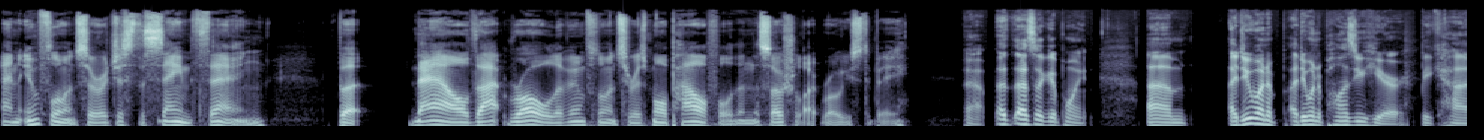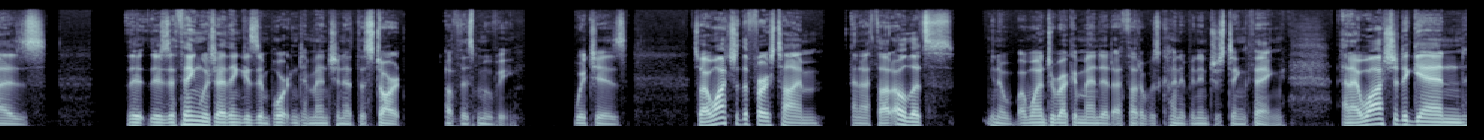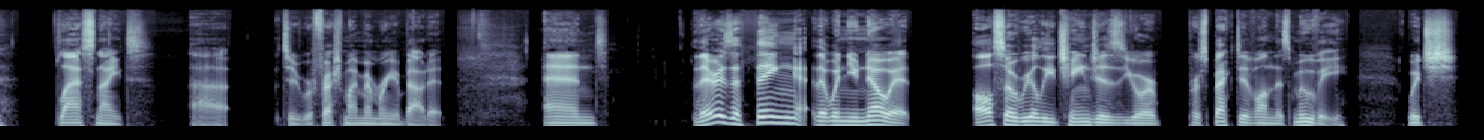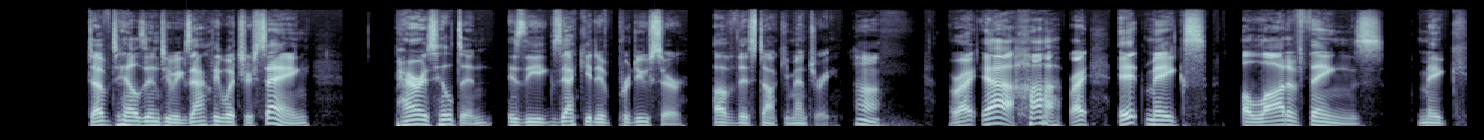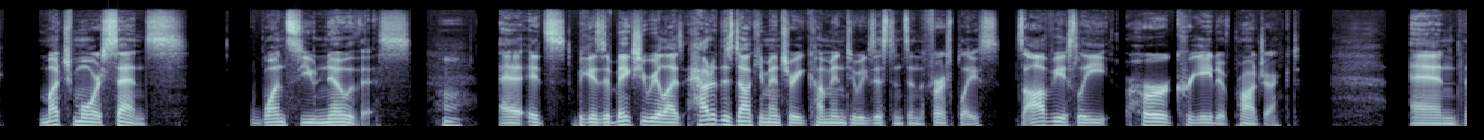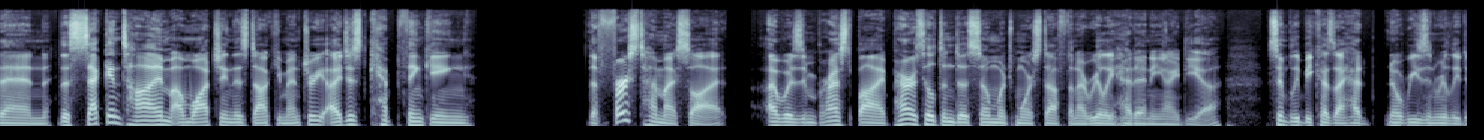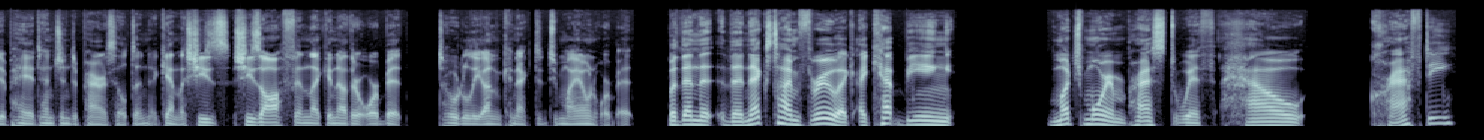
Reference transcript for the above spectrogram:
and influencer are just the same thing, now that role of influencer is more powerful than the socialite role used to be. Yeah, that's a good point. Um, I do want to I do want to pause you here because there, there's a thing which I think is important to mention at the start of this movie, which is so I watched it the first time and I thought, oh, let's you know I wanted to recommend it. I thought it was kind of an interesting thing, and I watched it again last night uh, to refresh my memory about it, and there is a thing that when you know it also really changes your perspective on this movie, which dovetails into exactly what you're saying. Paris Hilton is the executive producer of this documentary. Huh. Right. Yeah. Ha, right. It makes a lot of things make much more sense once you know this. Huh. Uh, it's because it makes you realize how did this documentary come into existence in the first place? It's obviously her creative project. And then the second time I'm watching this documentary, I just kept thinking the first time I saw it, I was impressed by Paris Hilton does so much more stuff than I really had any idea simply because I had no reason really to pay attention to Paris Hilton. Again, like she's she's off in like another orbit, totally unconnected to my own orbit. But then the the next time through, like I kept being much more impressed with how crafty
